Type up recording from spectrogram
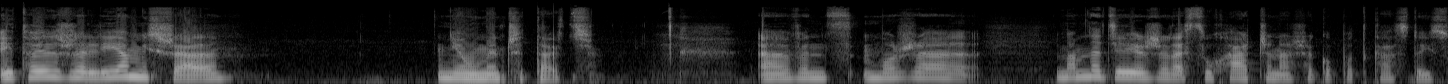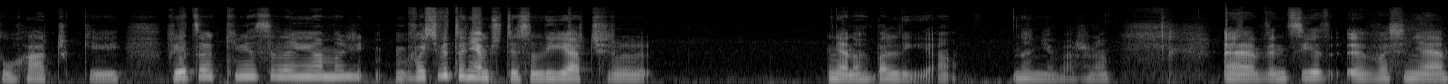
I to jest, że Lia Michelle nie umie czytać. E, więc może mam nadzieję, że słuchacze naszego podcastu i słuchaczki wiedzą, kim jest Lia. Właściwie to nie wiem, czy to jest Lia, czy nie, no chyba Lia. No nieważne. E, więc jest e, właśnie,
